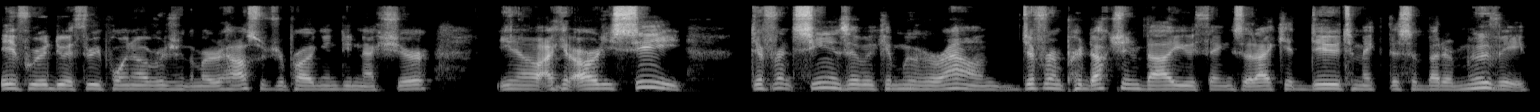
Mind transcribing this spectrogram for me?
If we were to do a 3.0 version of the murder house which we're probably going to do next year you know i could already see different scenes that we can move around, different production value things that I could do to make this a better movie.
